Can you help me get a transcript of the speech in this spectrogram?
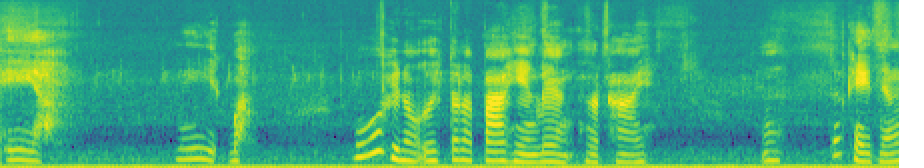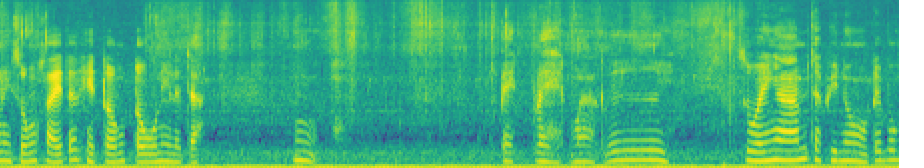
เฮียมีอีกบ่ โอ้พี่น้องเอ้ยตละปลาแหงแรงเหือดหาย อืมจักเห็ดยังนี่สงสัยจักเห็ดสองโตนี่แหละจ้ะ อืมแปลกๆมากเลย สวยงามจ้ะพี่น้องได้บ่ง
